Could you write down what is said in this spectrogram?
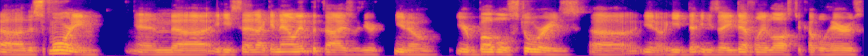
uh, this morning, and uh, he said I can now empathize with your you know your bubble stories. Uh, you know he he's a definitely lost a couple hairs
